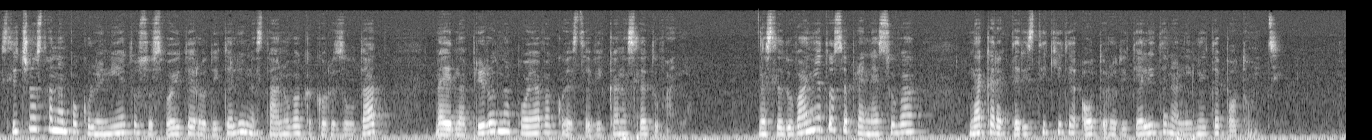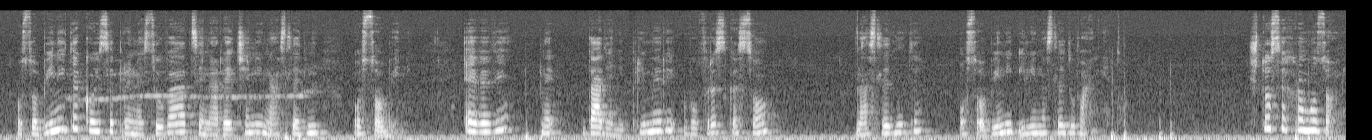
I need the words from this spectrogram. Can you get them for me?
Сличноста на поколението со своите родители настанува како резултат на една природна појава која се вика наследување. Наследувањето се пренесува на карактеристиките од родителите на нивните потомци. Особините кои се пренесуваат се наречени наследни особини. Еве ви дадени примери во врска со наследните особини или наследувањето. Што се хромозоми?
